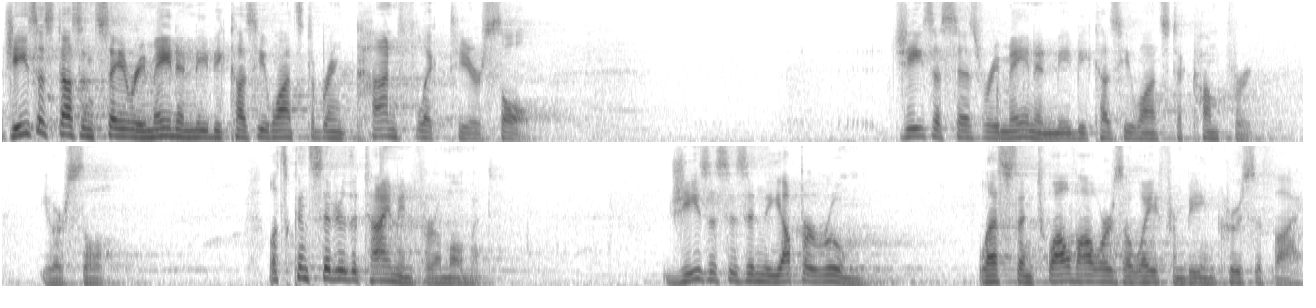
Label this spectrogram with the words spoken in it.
Jesus doesn't say, Remain in me because he wants to bring conflict to your soul. Jesus says, Remain in me because he wants to comfort your soul. Let's consider the timing for a moment. Jesus is in the upper room less than 12 hours away from being crucified.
